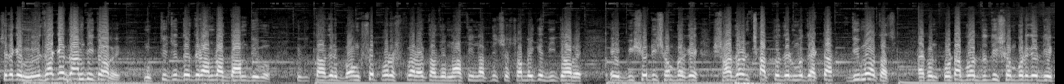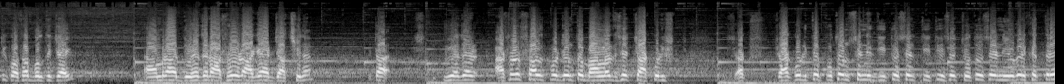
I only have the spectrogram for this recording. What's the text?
সেটাকে মেধাকে দাম দিতে হবে। মুক্তিযোদ্ধাদের আমরা দাম দিব, কিন্তু তাদের বংশ পরস্পর তাদের নাতি নাতি সবাইকে দিতে হবে। এই বিষয়টি সম্পর্কে সাধারণ ছাত্রদের মধ্যে একটা দ্বিমত আছে। এখন কোটা পদ্ধতি সম্পর্কে দু একটি কথা বলতে চাই। আমরা দুই হাজার আগে আর যাচ্ছি না। এটা দুই হাজার আঠারো সাল পর্যন্ত বাংলাদেশের চাকরি চাকুরিতে প্রথম শ্রেণি, দ্বিতীয় শ্রেণি, তৃতীয় শ্রেণি, চতুর্থ শ্রেণি নিয়োগের ক্ষেত্রে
